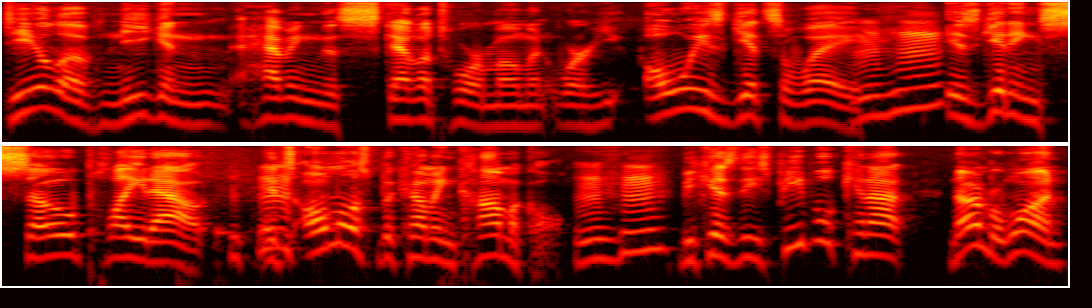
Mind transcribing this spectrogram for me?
deal of Negan having this Skeletor moment where he always gets away is getting so played out. it's almost becoming comical mm-hmm. because these people cannot. Number one,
